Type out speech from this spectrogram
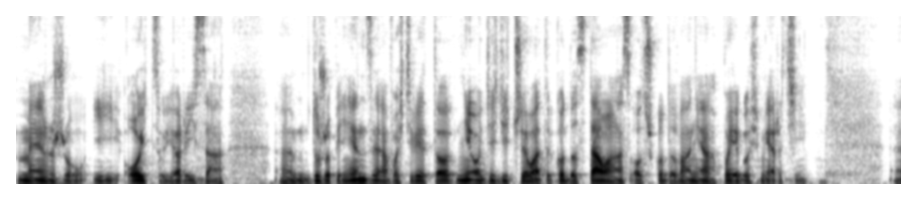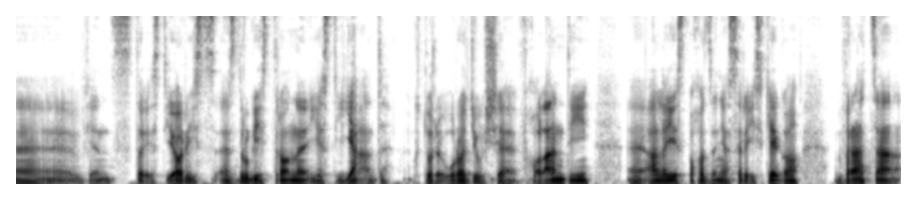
mężu i ojcu Jorisa dużo pieniędzy, a właściwie to nie odziedziczyła, tylko dostała z odszkodowania po jego śmierci. E, więc to jest Joris. Z drugiej strony jest Jad, który urodził się w Holandii, e, ale jest pochodzenia syryjskiego. Wraca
